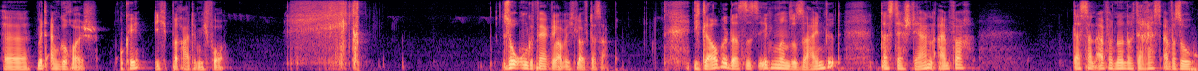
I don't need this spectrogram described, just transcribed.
Äh, mit einem Geräusch. Okay, ich bereite mich vor. So ungefähr, glaube ich, läuft das ab. Ich glaube, dass es irgendwann so sein wird, dass der Stern einfach, dass dann einfach nur noch der Rest einfach so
